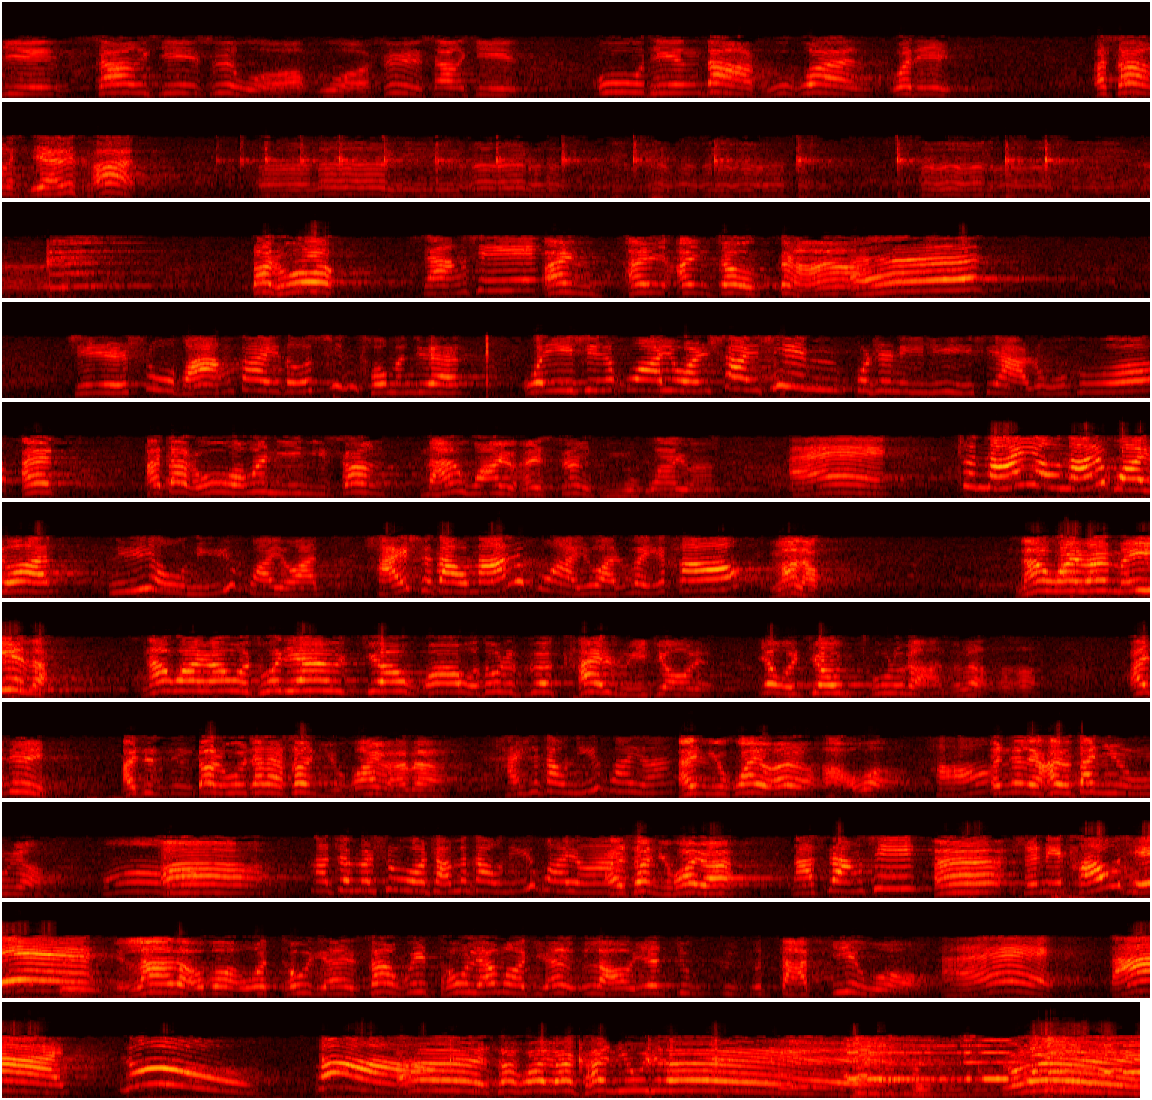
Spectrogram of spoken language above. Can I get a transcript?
卜半斤。伤心是我，我是伤心。忽听大厨唤，我的啊上前看。大厨，伤心。哎哎哎，你找我干啥呀？嗯。今日书房待得新头门卷，我一心花园善心，不知你意下如何？哎，哎，大叔，我问你，你上南花园还是上女花园？哎，这男有男花园，女有女花园，还是到南花园为好。拉倒，南花园没意思。南花园我昨天浇花，我都是搁开水浇的，让我浇秃噜杆子了。哎对，哎这大叔，咱俩上女花园呗？还是到女花园？哎，女花园好啊。好。哎，那里还有大妞呢。哦。啊。那这么说，咱们到女花园。哎，上女花园。那上去。哎。是你掏钱。你拉倒吧，我投钱，上回投两毛钱，老爷就打屁股。哎，来，喽，吧。哎，上花园看妞去嘞。走嘞！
